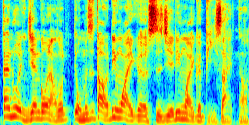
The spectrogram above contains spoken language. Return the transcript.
但如果你今天跟我讲说，我们是到了另外一个世界，另外一个比赛啊。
